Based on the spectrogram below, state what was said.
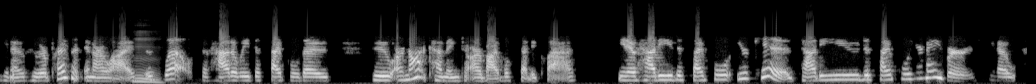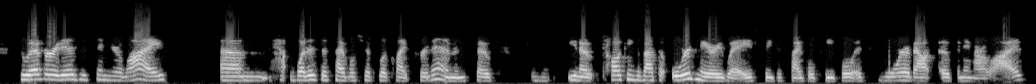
you know who are present in our lives Mm. as well? So how do we disciple those who are not coming to our bible study class? You know how do you disciple your kids? How do you disciple your neighbors? You know whoever it is that's in your life um, what does discipleship look like for them? And so, you know, talking about the ordinary ways we disciple people, it's more about opening our lives,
